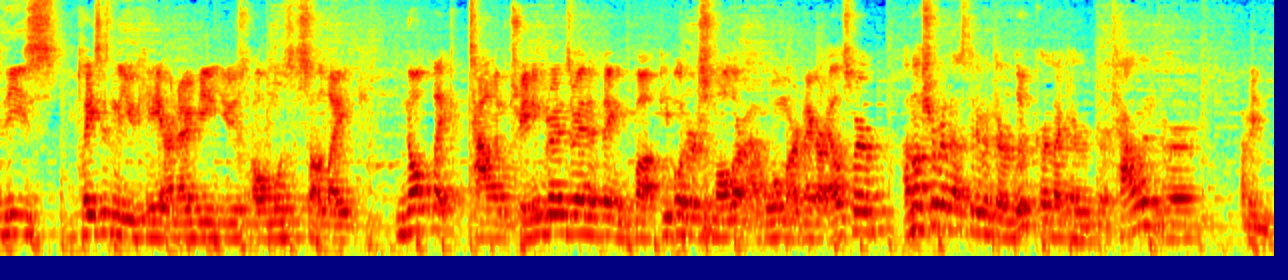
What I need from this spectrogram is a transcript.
these places in the UK are now being used almost as sort of like not like talent training grounds or anything, but people who are smaller at home are bigger elsewhere. I'm not sure whether that's to do with their look or like their, their talent or. I mean,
